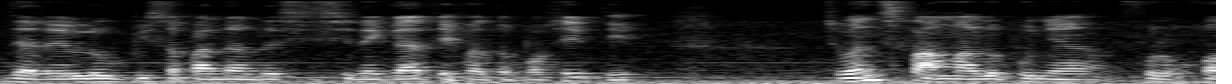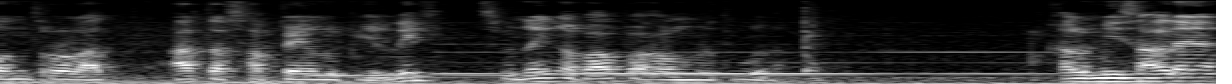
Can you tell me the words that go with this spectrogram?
dari lu bisa pandang dari sisi negatif atau positif. Cuman selama lu punya full control at- atas apa yang lu pilih sebenarnya nggak apa-apa kalau menurut gua. Kalau misalnya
